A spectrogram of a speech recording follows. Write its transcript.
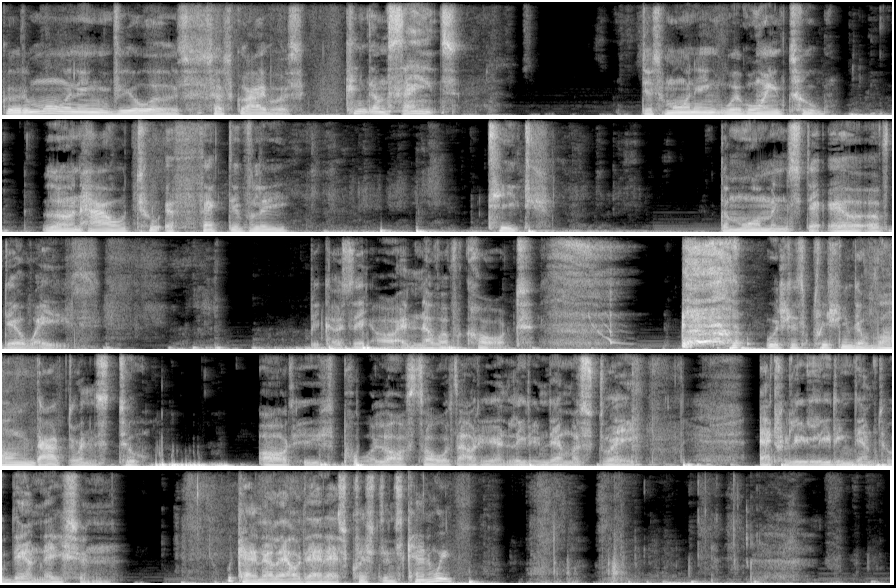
Good morning, viewers, subscribers, Kingdom Saints. This morning, we're going to learn how to effectively teach the Mormons the error of their ways because they are another cult which is preaching the wrong doctrines to all these poor lost souls out here and leading them astray, actually leading them to damnation. We can't allow that as Christians, can we?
